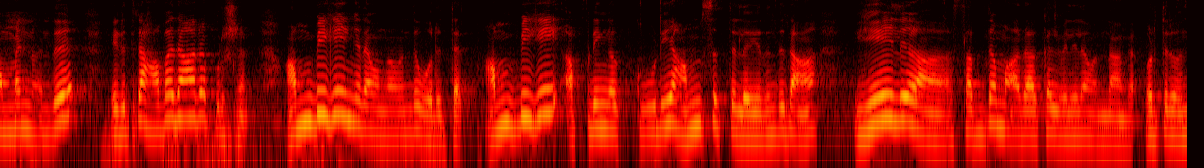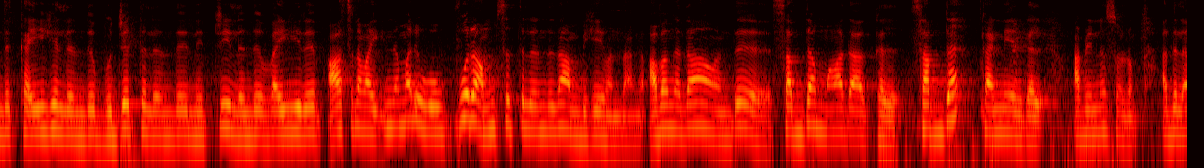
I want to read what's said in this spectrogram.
அம்மன் வந்து எடுத்துகிட்டு அவதார புருஷன். அம்பிகைங்கிறவங்க வந்து ஒருத்தர். அம்பிகை அப்படிங்கக்கூடிய அம்சத்தில் இருந்து தான் ஏழு சப்த மாதாக்கள் வெளியில் வந்தாங்க. ஒருத்தர் வந்து கைகள்லேருந்து புஜத்திலிருந்து நெற்றியிலேருந்து வயிறு ஆசனவாய் இந்த மாதிரி ஒவ்வொரு அம்சத்துலேருந்து தான் அம்பிகை வந்தாங்க. அவங்க தான் வந்து சப்த மாதாக்கள் சப்த கண்ணீர்கள் அப்படின்னு சொல்கிறோம் அதில்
